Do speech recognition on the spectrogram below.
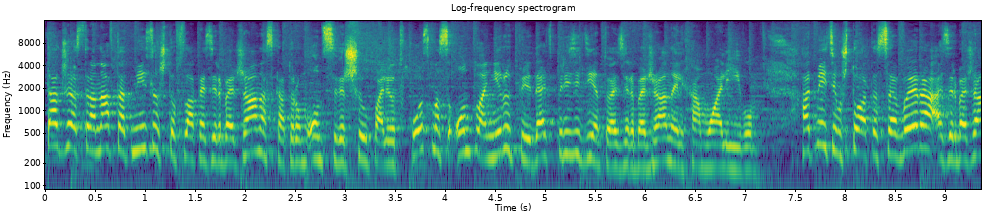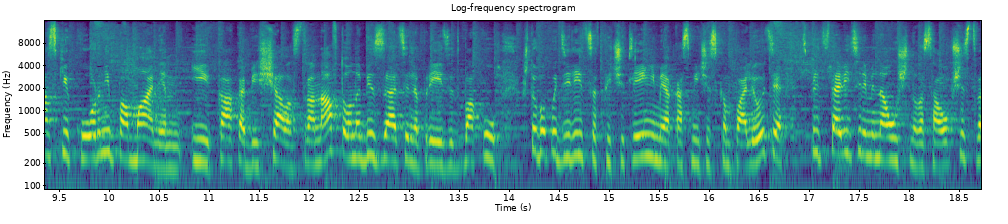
Также астронавт отметил, что флаг Азербайджана, с которым он совершил полет в космос, он планирует передать президенту Азербайджана Ильхаму Алиеву. Отметим, что от СВР азербайджанские корни по маме. И, как обещал астронавт, он обязательно приедет в Баку, чтобы поделиться впечатлениями о космическом полете с представителями научного сообщества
